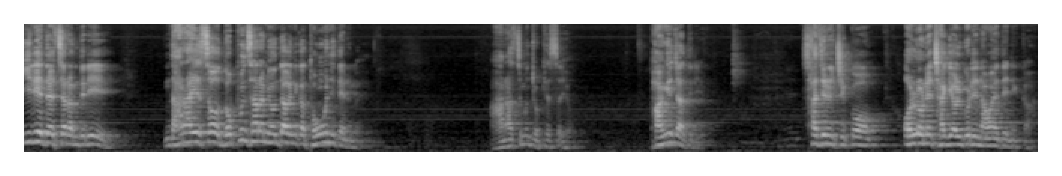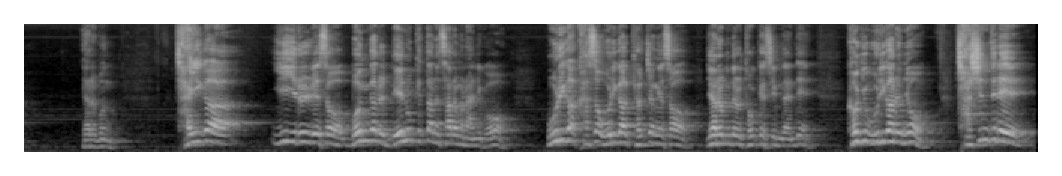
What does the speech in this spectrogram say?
일해야 될 사람들이 나라에서 높은 사람이 온다 그러니까 동원이 되는 거예요. 안 왔으면 좋겠어요. 방해자들이요. 사진을 찍고 언론에 자기 얼굴이 나와야 되니까. 여러분, 자기가 이 일을 위해서 뭔가를 내놓겠다는 사람은 아니고 우리가 가서 우리가 결정해서 여러분들을 돕겠습니다. 근데 거기 우리가는요, 자신들의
